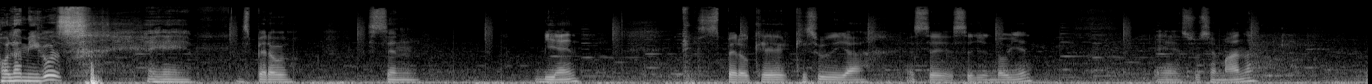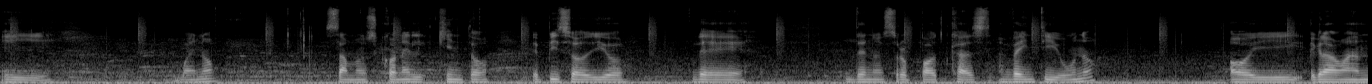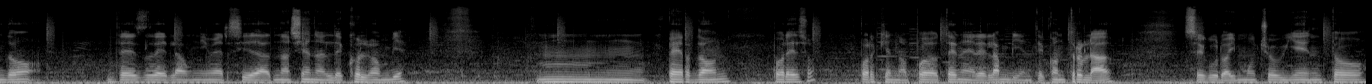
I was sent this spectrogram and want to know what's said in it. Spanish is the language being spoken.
Hola amigos, eh, espero estén bien, espero que, su día esté, yendo bien, eh, su semana. Y bueno, estamos con el quinto episodio de, de nuestro podcast 21, hoy grabando desde la Universidad Nacional de Colombia. Mm, perdón por eso, porque no puedo tener el ambiente controlado. Seguro hay mucho viento,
